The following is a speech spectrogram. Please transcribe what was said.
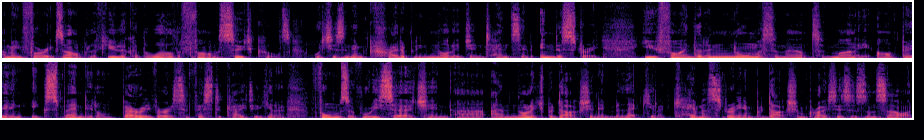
I mean, for example, if you look at the world of pharmaceuticals, which is an incredibly knowledge intensive industry, you find that enormous amounts of money are being expended on very, very sophisticated you know, forms of research in, uh, and knowledge production in molecular chemistry and production processes and so on,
